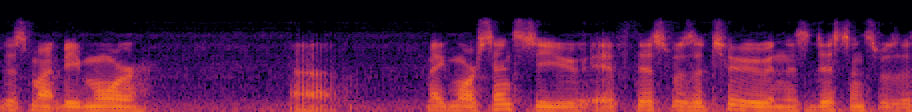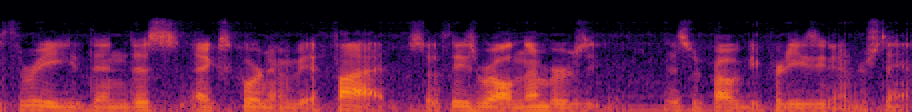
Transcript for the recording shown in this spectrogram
this might be more, uh, make more sense to you if this was a 2 and this distance was a 3, then this x-coordinate would be a 5. So if these were all numbers, this would probably be pretty easy to understand.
